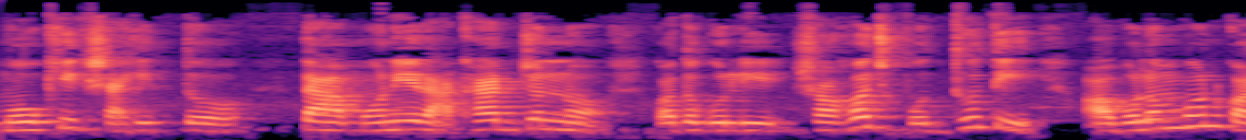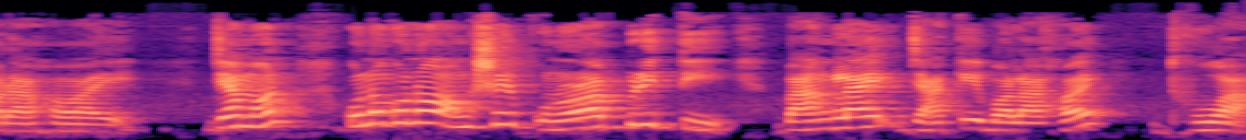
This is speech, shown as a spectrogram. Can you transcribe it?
মৌখিক সাহিত্য, তা মনে রাখার জন্য কতগুলি সহজ পদ্ধতি অবলম্বন করা হয়। যেমন, কোনো কোনো অংশের পুনরাবৃত্তি বাংলায় যাকে বলা হয় ধোয়া।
